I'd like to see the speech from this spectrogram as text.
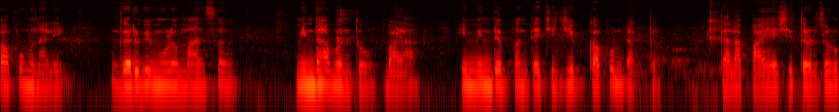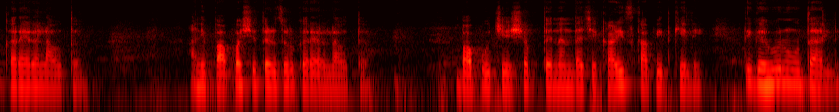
बापू म्हणाले गरिबीमुळं माणसं मिंधा बनतो बाळा. हे मिंधेपण त्याची जीभ कापून टाकतं. त्याला पायाशी तडजोड करायला लावतं आणि पापाशी तडजोड करायला लावतं. बापूचे शब्द नंदाचे काळीच कापीत केले. ते गहून उदारले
